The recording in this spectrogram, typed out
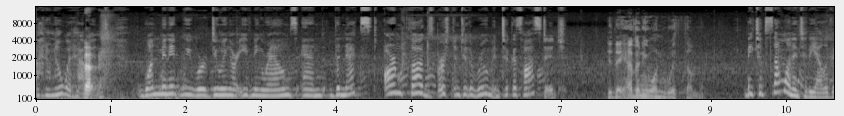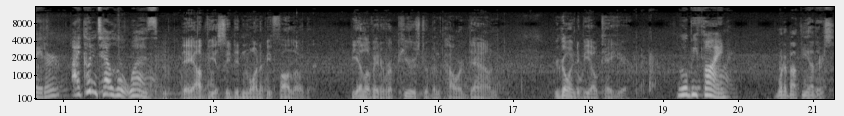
I don't know what happened. One minute we were doing our evening rounds, and the next, armed thugs burst into the room and took us hostage. Did they have anyone with them? They took someone into the elevator. I couldn't tell who it was. They obviously didn't want to be followed. The elevator appears to have been powered down. You're going to be okay here. We'll be fine. What about the others?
